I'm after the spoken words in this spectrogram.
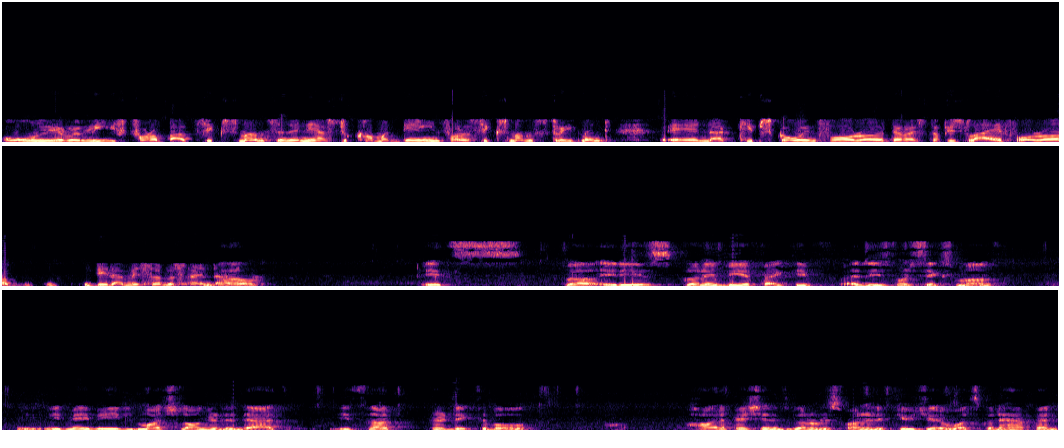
only relieved for about six months, and then he has to come again for a six months treatment, and that keeps going for uh, the rest of his life. Or uh, did I misunderstand that? Well, it's well, it is going to be effective at least for six months. It may be much longer than that. It's not predictable how the patient is going to respond in the future, what's going to happen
